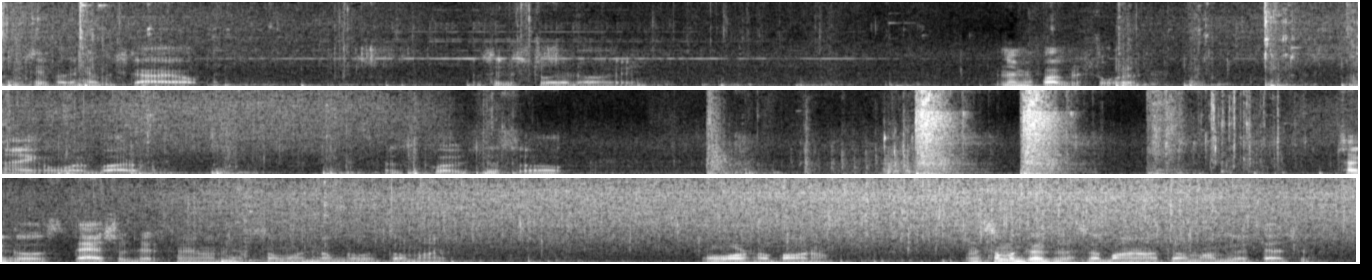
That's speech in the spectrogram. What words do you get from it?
Let's see if I can help this guy out. Let's destroy it already. Let me probably destroy it. I ain't gonna worry about it. Let's close this up. Try to go stash of that thing on if someone don't go with Thermite. Or Hibana. When someone goes with Hibana, I'll tell them I'm good Thatcher.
